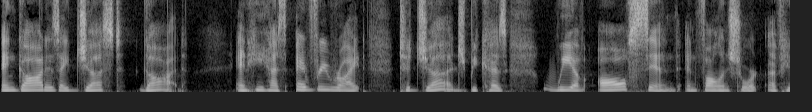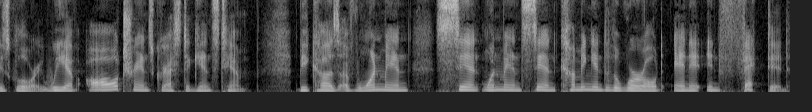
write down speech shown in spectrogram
And God is a just God. And he has every right to judge because we have all sinned and fallen short of his glory. We have all transgressed against him because of one man sin one man's sin coming into the world and it infected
